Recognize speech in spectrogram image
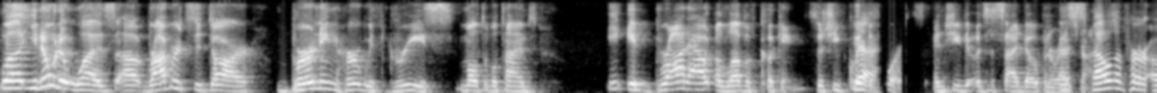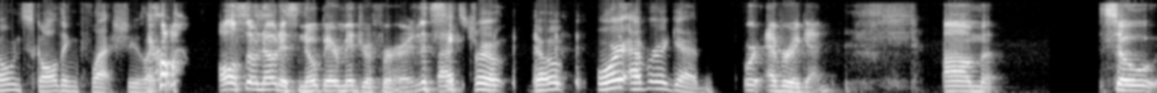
well, you know what it was? Uh, Robert Z'Dar burning her with grease multiple times. It, it brought out a love of cooking, so she quit Yeah. the force and she decided to open a the restaurant. smell of her own scalding flesh. She was like, also, notice no bare midriff for her in this scene, that's true. Nope. Or ever again. or ever again. Um. So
